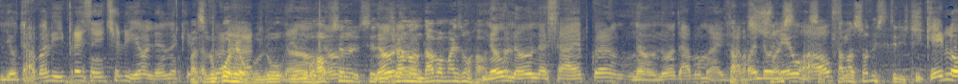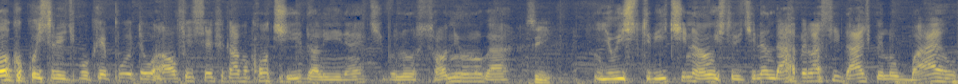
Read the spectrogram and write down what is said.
E eu tava ali presente ali, olhando aquele Mas você não correu. No- e no Ralph você, não- já não andava mais no Ralph. Não, não, nessa época não, não andava mais. Tava Abandonei só- o você Ralph. tava só no street. Fiquei louco com o street, porque, puta, o Ralph você ficava contido ali, né? Tipo, não, só em um lugar. Sim. E o street não, o street ele andava pela cidade, pelo bairro.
